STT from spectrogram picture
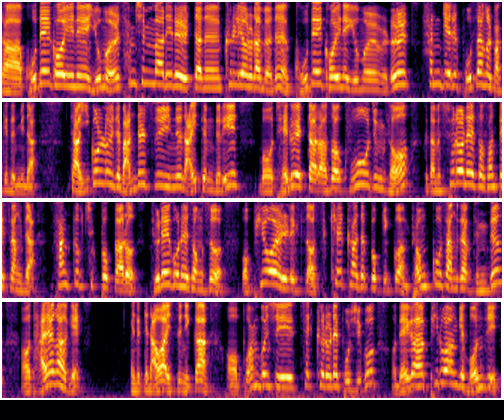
자, 고대 거인의 유물 30마리를 일단은 클리어를 하면은 고대 거인의 유물을 한 개를 보상을 받게 됩니다. 자, 이걸로 이제 만들 수 있는 아이템들이 뭐 재료에 따라서 구호 증서, 그다음에 수련에서 선택 상자, 상급 축복 가루, 드래곤의 성수, 뭐 퓨어 엘릭서, 스킬 카드 뽑기권, 병코 상자 등등 어, 다양하게 이렇게 나와 있으니까 어, 한 번씩 체크를 해 보시고 어, 내가 필요한 게 뭔지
